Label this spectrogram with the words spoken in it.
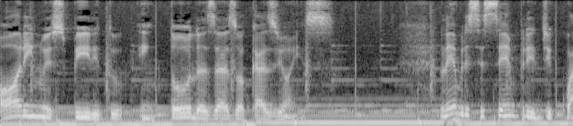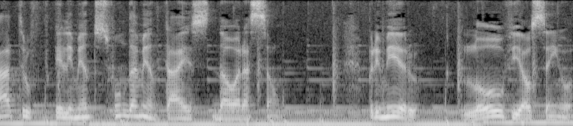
Orem no Espírito em todas as ocasiões. Lembre-se sempre de quatro elementos fundamentais da oração. Primeiro, louve ao Senhor.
